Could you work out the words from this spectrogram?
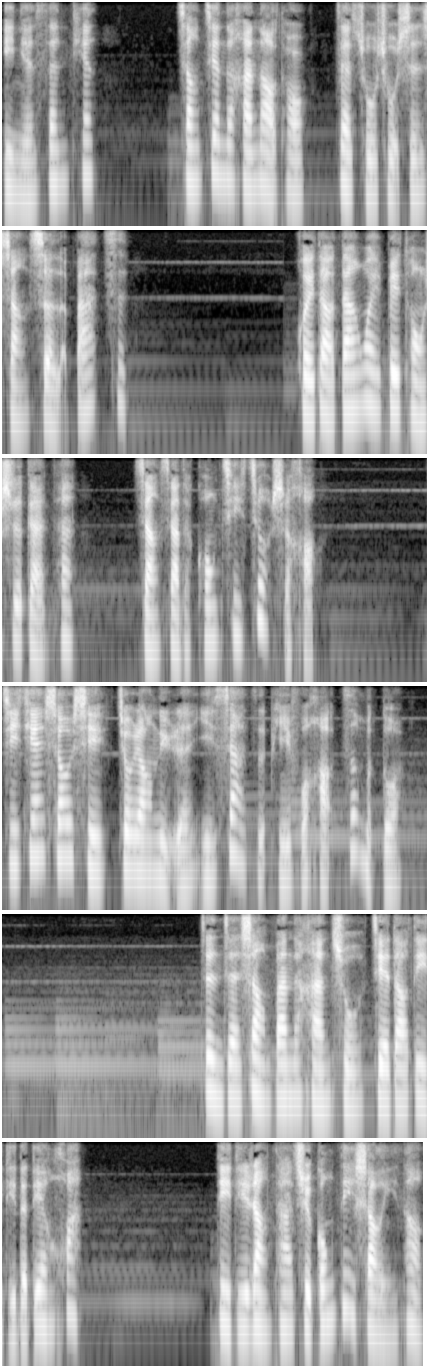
一年三天，想见的韩老头在楚楚身上射了八次。回到单位，被同事感叹：“乡下的空气就是好，几天休息就让女人一下子皮肤好这么多。”正在上班的韩楚接到弟弟的电话。弟弟让他去工地上一趟，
